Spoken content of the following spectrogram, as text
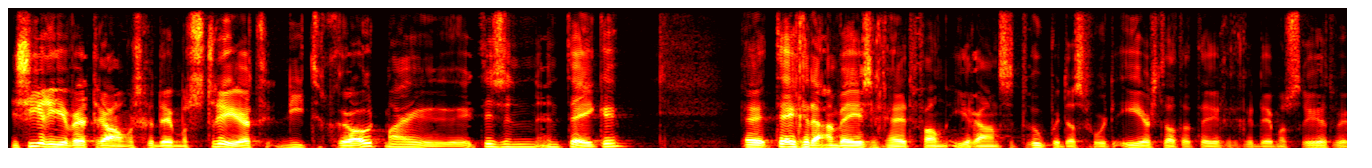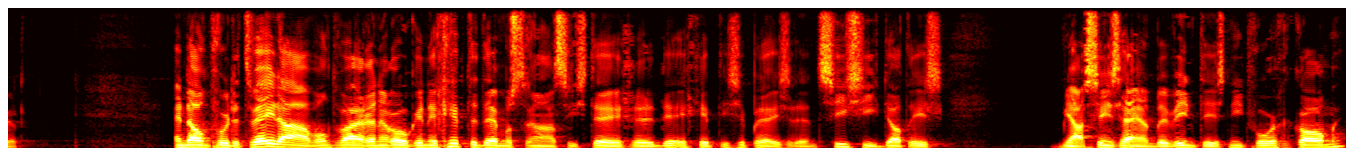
In Syrië werd trouwens gedemonstreerd, niet groot, maar het is een, een teken. Eh, tegen de aanwezigheid van Iraanse troepen. Dat is voor het eerst dat er tegen gedemonstreerd werd. En dan voor de tweede avond waren er ook in Egypte demonstraties tegen de Egyptische president Sisi. Dat is, ja, sinds hij aan het bewind is, niet voorgekomen.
